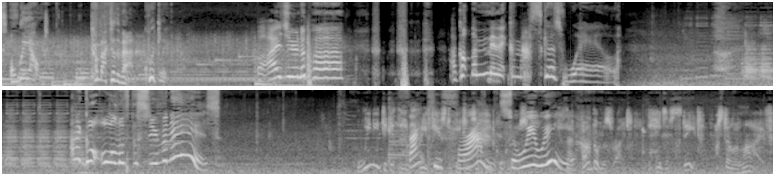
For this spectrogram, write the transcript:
Yes, a way out. Come back to the van, quickly. Bye, Juniper. I got the mimic mask as well. And I got all of the souvenirs. We need to get that Thank you, briefcase to Agent's France. headquarters. Oui, oui. That father was right. The heads of state are still alive.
